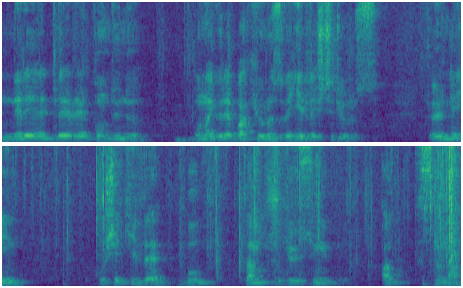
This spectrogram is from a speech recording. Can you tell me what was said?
nereye, nereye konduğunu ona göre bakıyoruz ve yerleştiriyoruz. Örneğin bu şekilde bu tam şu göğsün alt kısmına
